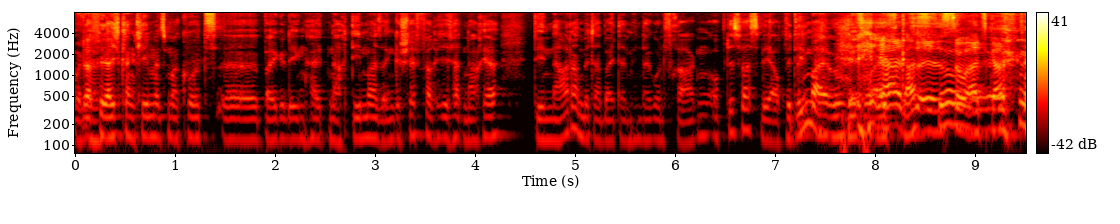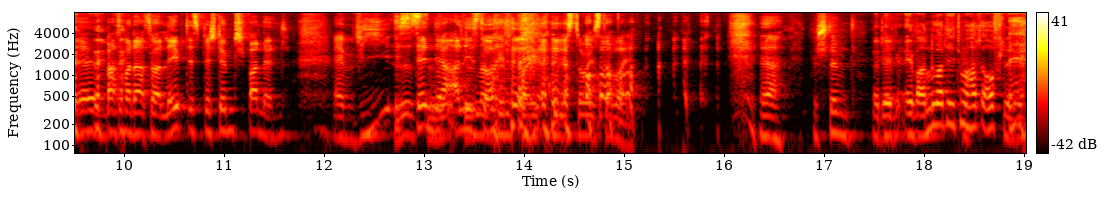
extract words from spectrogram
Oder vielleicht kann Clemens mal kurz äh, bei Gelegenheit, nachdem er sein Geschäft verrichtet hat, nachher den NADA-Mitarbeiter im Hintergrund fragen, ob das was wäre, ob wir den mal irgendwie so als ja, Gast. äh, so als Gast, äh, was man da so erlebt, ist bestimmt spannend. Äh, wie Das ist, denn der äh, Ali sind auf so? jeden Fall coole Stories dabei. ja, bestimmt. Ja, der, nur, hatte ich nur hart aufschläge.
